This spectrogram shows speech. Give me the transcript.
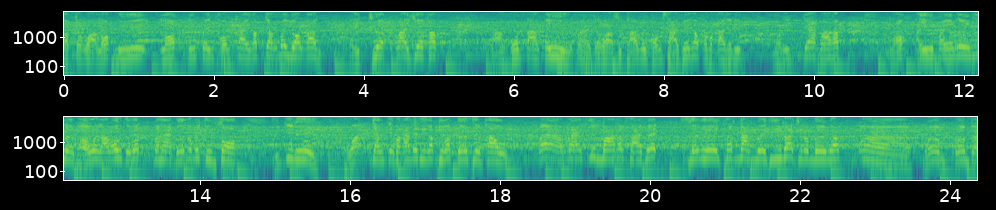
ครับจังหวะล็อกนี้ล็อกนี้เป็นของใครครับยังไม่ยอมกันติดเชือกใกล้เชือกครับ ต่างคนต่างตีแม่จังหวะสุดท้ายเป็นของสายเพชรครับกรรมการชนิดนรินทร์แยกมาครับ ล็อกตีไปเรื่อยๆเผาเวลาโอ้ยแต่ว่าแม่เดินก็ไม่จุ่มศอกสิงห์กีรีแต่ว่ายังเก็บอาการได้ดีครับดูครับเดินเสียบเข่าแม่แรงขึ้นมาครับสายเพชรเสียงเฮสนั่นเวทีราชดำเนินครับว่าเริ่มเริ่มจะ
